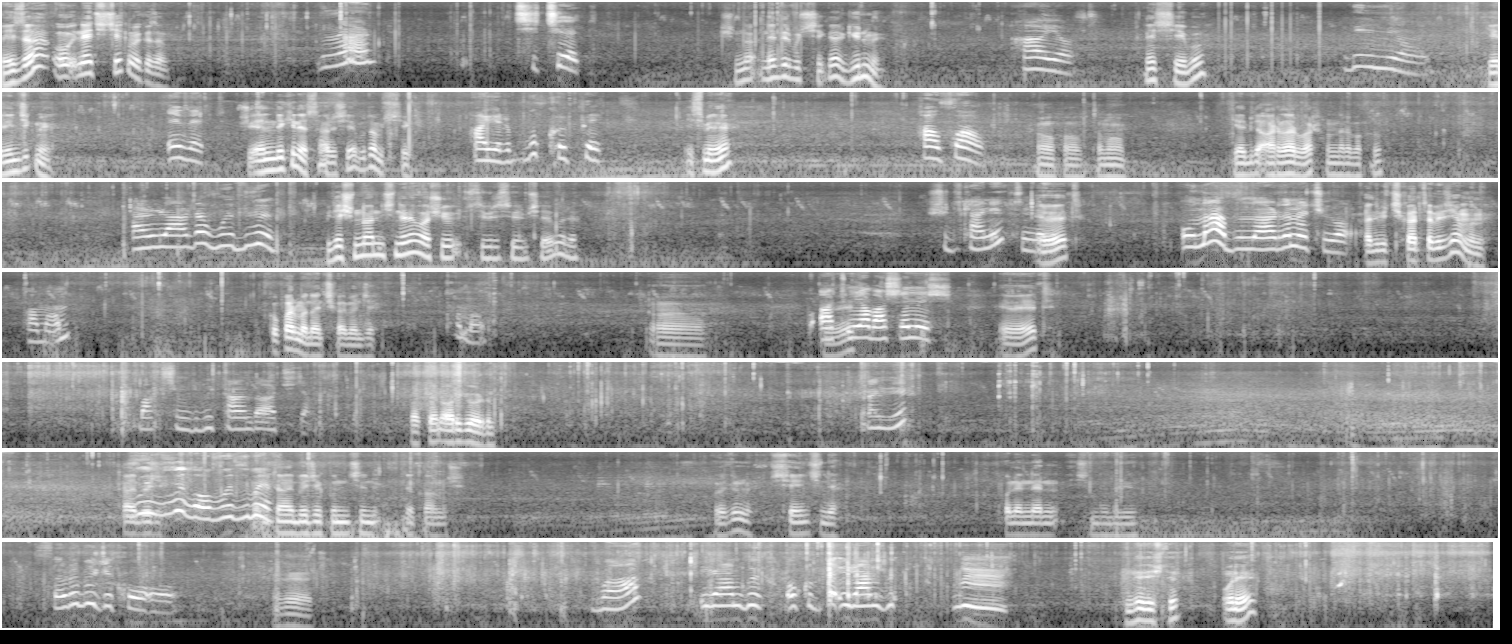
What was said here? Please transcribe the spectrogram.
Beyza o ne çiçek mi kızım? Bunlar çiçek. Şunda nedir bu çiçekler? Gül mü? Hayır. Ne çiçeği bu? Bilmiyorum. Gelincik mi? Evet. Şu elindeki ne sarı şey? Bu da mı çiçek? Hayır bu köpek. İsmi ne? Hav hav. Hav hav tamam. Gel bir de arılar var. Onlara bakalım. Arılarda vızvız. Bir de şunların içinde ne var? Şu sivri sivri bir şey var ya. Şu dikenin içinde. mi? Evet. Onlar bunlardan açıyor. Hadi bir çıkartabilecek misin onu? Tamam. Koparmadan çıkar bence. Tamam. Aa, Bu atmaya başlamış. evet. Bak şimdi bir tane daha açacağım. Bak ben arı gördüm. Anne. Vız vız o vız Bir tane böcek bunun içinde kalmış. Gördün mü? Şeyin içinde. Polenlerin içinde duruyor. Sarı böcek o. Evet. Bak. İrem Gül. Okulda İrem Gül. Hmm. Ne düştü? O ne?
